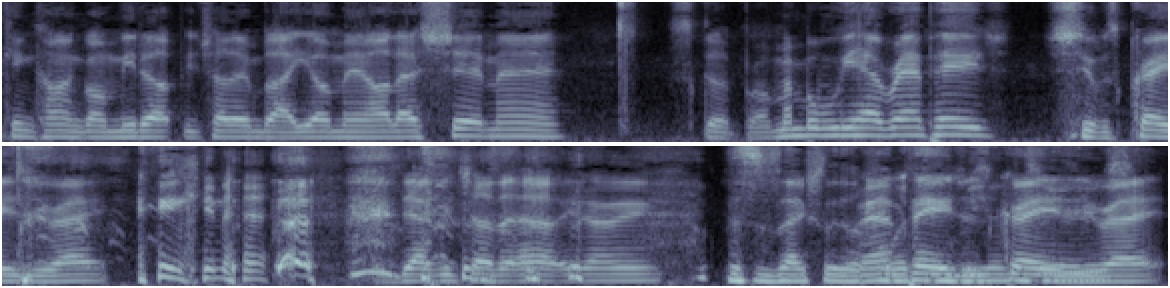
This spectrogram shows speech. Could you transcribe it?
King Kong gonna meet up each other and be like, yo, man, all that shit, man, it's good, bro. Remember when we had Rampage? Shit was crazy, right? you know, dab each other up. You know what I mean? This is actually the Rampage is crazy, right?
